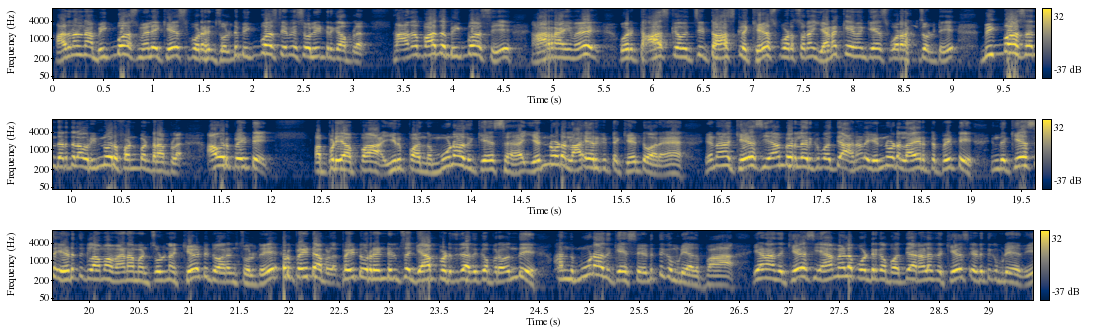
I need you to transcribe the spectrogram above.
அதனால நான் பிக் பாஸ் மேலே கேஸ் போடுறேன்னு சொல்லிட்டு பிக் பாஸ் போய் சொல்லிட்டு இருக்காப்ல. அதை பார்த்த பிக் பாஸ் ஆறாயிரம் ஒரு டாஸ்க்கை வச்சு டாஸ்க்ல கேஸ் போட சொன்னா எனக்கு இவன் கேஸ் போடுறான்னு சொல்லிட்டு பிக் பாஸ் அந்த இடத்துல அவர் இன்னொரு ஃபன் பண்றாப்ல. அவர் போயிட்டு அப்படியாப்பா இருப்பா. அந்த மூணாவது கேஸை என்னோட லாயர்கிட்ட கேட்டு வரேன். ஏன்னா கேஸ் என் பேர்ல இருக்கு பார்த்தியா அதனால என்னோட லாயர்கிட்ட போயிட்டு இந்த கேஸை எடுத்துக்கலாமா வேணாமான்னு சொல்லி நான் கேட்டுட்டு வரேன்னு சொல்லிட்டு ஒரு போயிட்டாப்ல போயிட்டு ஒரு ரெண்டு நிமிஷம் கேப் எடுத்துட்டு அதுக்கப்புறம் வந்து அந்த மூணாவது கேஸ் எடுத்துக்க முடியாதுப்பா. ஏன்னா அந்த கேஸ் என் மேல போட்டிருக்க பார்த்தியா அதனால இந்த கேஸ் எடுத்துக்க முடியாது.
